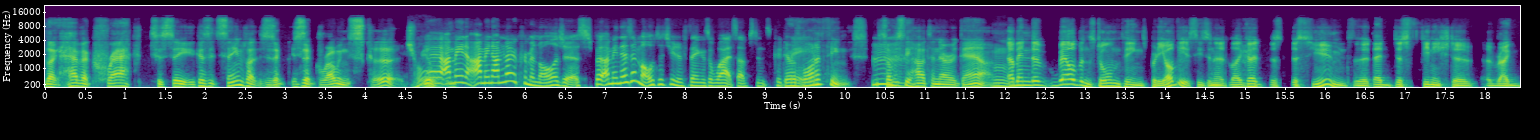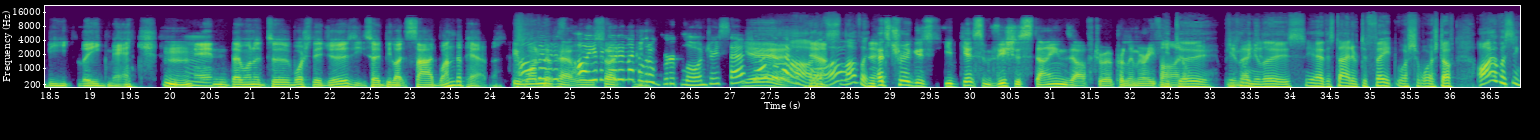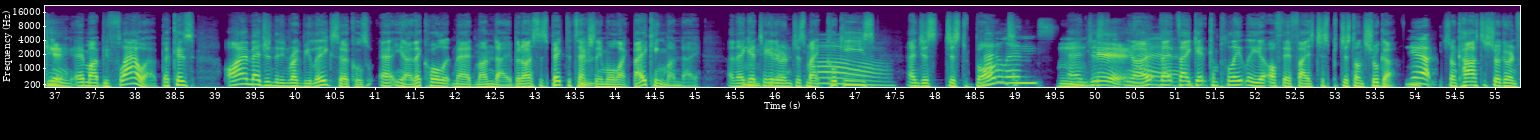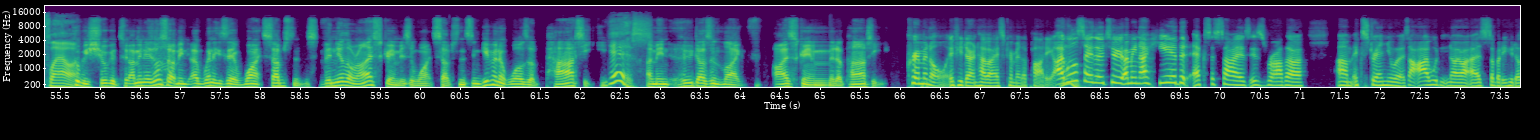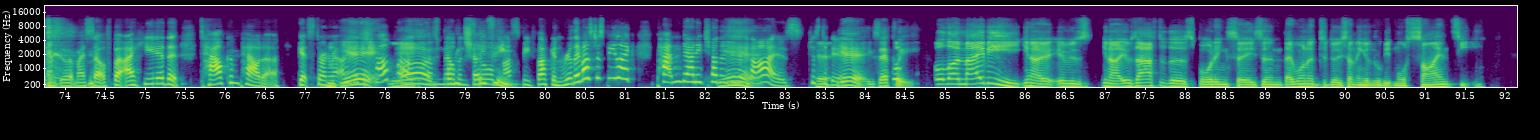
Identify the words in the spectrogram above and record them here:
like have a crack to see because it seems like this is a this is a growing scourge. Really. Yeah, I mean, I mean, I'm no criminologist, but I mean, there's a multitude of things a white substance could there are a lot of things. It's Mm. obviously hard to narrow down. I mean, the Melbourne Storm thing's pretty obvious, isn't it? Like, I just assumed that they'd just finished a, a rugby league match Mm. and they wanted to wash their jerseys. So it'd be like Sard Wonder Powder. Be Oh, wonder were just- how. oh, you think so- they were doing like a little group laundry session? Yeah. Oh, Yeah. that's lovely. Yeah. That's true because you'd get some vicious stains after a preliminary final. You do, particularly when you lose. Yeah, the stain of defeat washed washed off. I was thinking it might be flour because I imagine that in rugby league circles, uh, you know, they call it Mad Monday, but I suspect Hmm. it's actually more like Baking Monday, and they get together and just make cookies Oh. And just just bond Madeleines. and just Yeah. you know they, Yeah. they get completely off their face just just on sugar, Yeah. just on caster sugar and flour. Could be sugar too. I mean, there's also, I mean, uh, when it's a white substance, vanilla ice cream is a white substance. And given it was a party, Yes, I mean, who doesn't like ice cream at a party? criminal if you don't have ice cream at a party. I Hmm. will say though too. I mean, I hear that exercise is rather um, extraneous. I, I wouldn't know as somebody who doesn't do it myself, but I hear that talcum powder gets thrown around. I mean, the Yeah. Yeah. Oh, from it's probably Melbourne Storm must be fucking real. They must just be like patting down each other's inner Yeah. thighs just Yeah. a bit. Yeah, exactly. Although maybe, you know, it was, you know, it was after the sporting season. They wanted to do something a little bit more sciencey.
